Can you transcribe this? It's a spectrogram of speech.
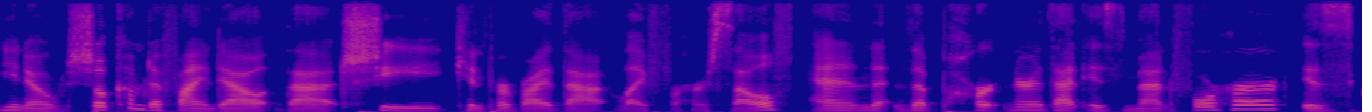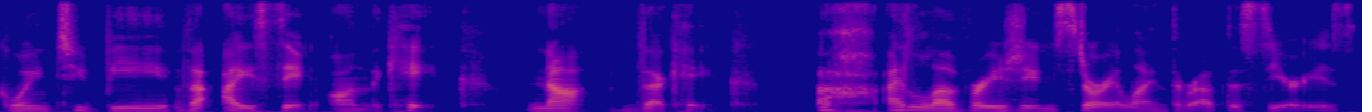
you know, she'll come to find out that she can provide that life for herself, and the partner that is meant for her is going to be the icing on the cake, not the cake. Ugh, I love Regine's storyline throughout this series.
